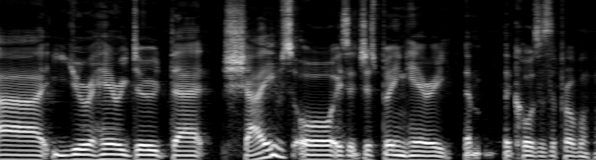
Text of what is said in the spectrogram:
uh, you're a hairy dude that shaves, or is it just being hairy that that causes the problem?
